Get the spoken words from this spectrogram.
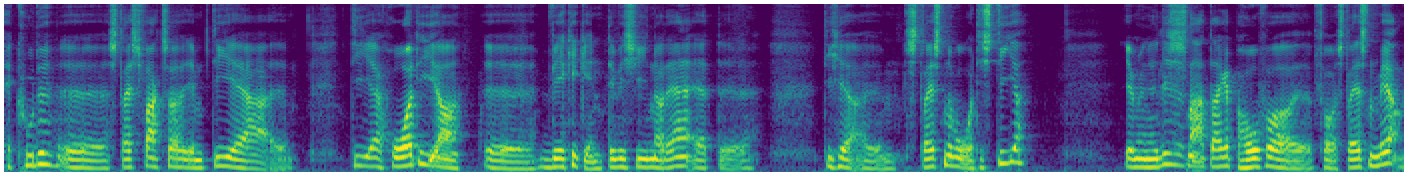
akutte øh, stressfaktorer, jamen, de er, øh, de er hurtigere øh, væk igen. Det vil sige, når det er, at øh, de her øh, stressniveauer de stiger, jamen øh, lige så snart der ikke er behov for, øh, for stressen mere,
